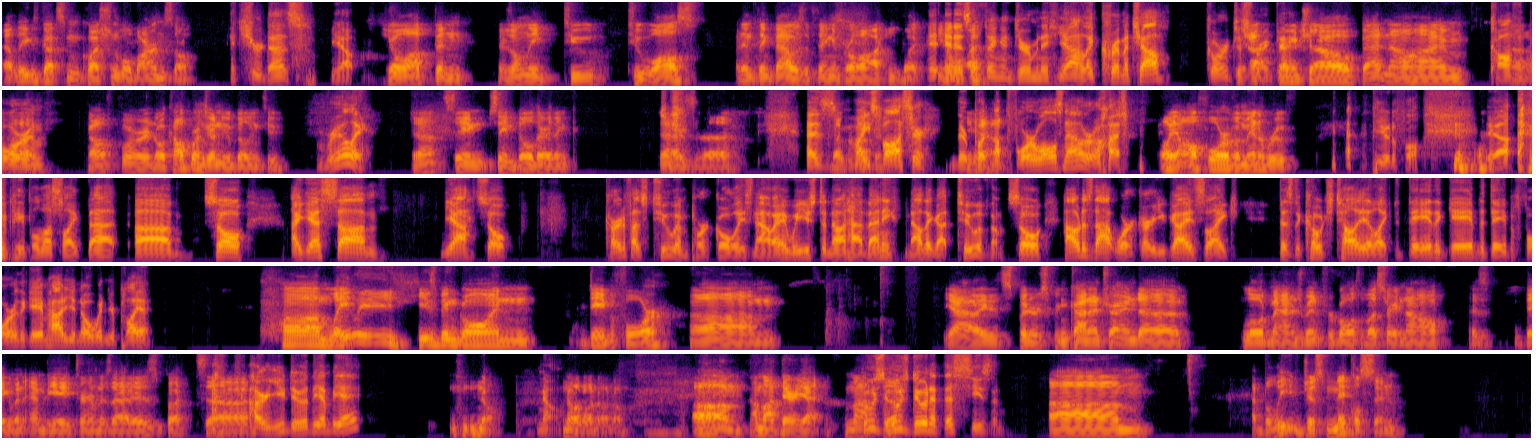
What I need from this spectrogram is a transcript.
that league's got some questionable barns though. It sure does. Yeah. show up and there's only two two walls. I didn't think that was a thing in pro hockey, but It, it is a thing in Germany. Yeah, like Crimmitschau, gorgeous Yeah, rink. Bad Nauheim, Kaufbeuren. Kaufbeuren. Oh, Kaufbeuren's got a new building too. really? Yeah, same same builder, I think. As uh, As Like Weisswasser. They're putting up four walls now or what? oh yeah, all four of them in a roof. Beautiful. yeah, people must like that. Um, so I guess um yeah, so Cardiff has two import goalies now, eh? We used to not have any. Now they got two of them. So how does that work? Are you guys like does the coach tell you like the day of the game, the day before the game? How do you know when you're playing? Um, lately he's been going day before. Um, yeah, it's Spitter's been kind of trying to load management for both of us right now, as big of an MBA term as that is. But uh, Are you doing the MBA? no, No. no, no, no, no. Um, I'm not there yet. I'm not. Who's uh, who's doing it this season? Um, I believe just Mickelson.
